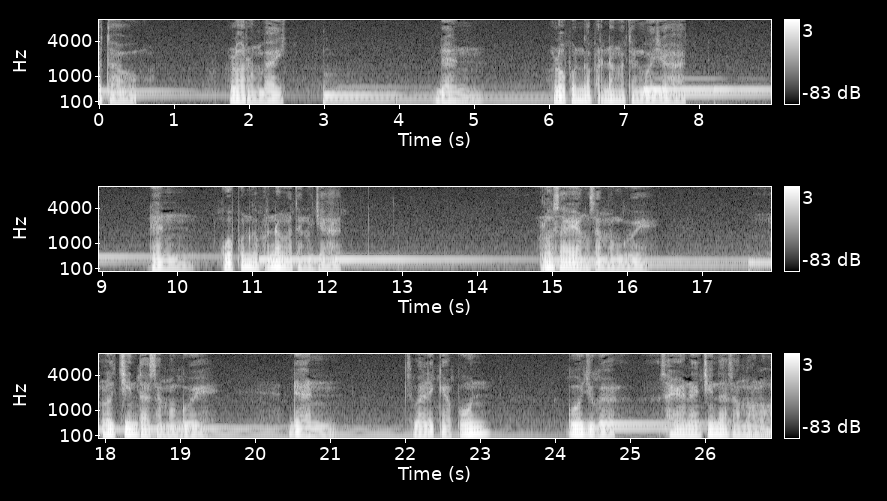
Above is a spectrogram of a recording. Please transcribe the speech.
tahu lo orang baik dan lo pun gak pernah ngatain gue jahat dan gue pun gak pernah ngatain lo jahat. Lo sayang sama gue, lo cinta sama gue, dan sebaliknya pun gue juga sayang dan cinta sama lo.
